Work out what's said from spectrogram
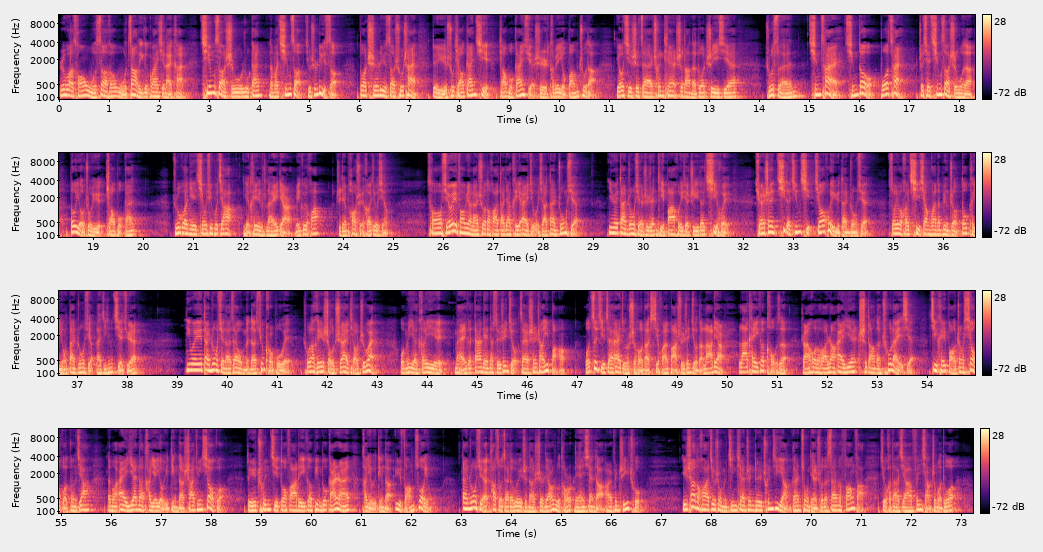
如果从五色和五脏的一个关系来看，青色食物入肝，那么青色就是绿色。多吃绿色蔬菜，对于舒调肝气、调补肝血是特别有帮助的。尤其是在春天，适当的多吃一些竹笋、青菜、青豆、菠菜这些青色食物呢，都有助于调补肝。如果你情绪不佳，也可以来一点玫瑰花。直接泡水喝就行。从穴位方面来说的话，大家可以艾灸一下膻中穴，因为膻中穴是人体八会穴之一的气会，全身气的精气交汇于膻中穴，所有和气相关的病症都可以用膻中穴来进行解决。因为膻中穴呢在我们的胸口部位，除了可以手持艾条之外，我们也可以买一个单联的随身灸在身上一绑。我自己在艾灸的时候呢，喜欢把随身灸的拉链拉开一个口子。然后的话，让艾烟适当的出来一些，既可以保证效果更佳，那么艾烟呢，它也有一定的杀菌效果。对于春季多发的一个病毒感染，它有一定的预防作用。膻中穴它所在的位置呢，是两乳头连线的二分之一处。以上的话就是我们今天针对春季养肝重点说的三个方法，就和大家分享这么多。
